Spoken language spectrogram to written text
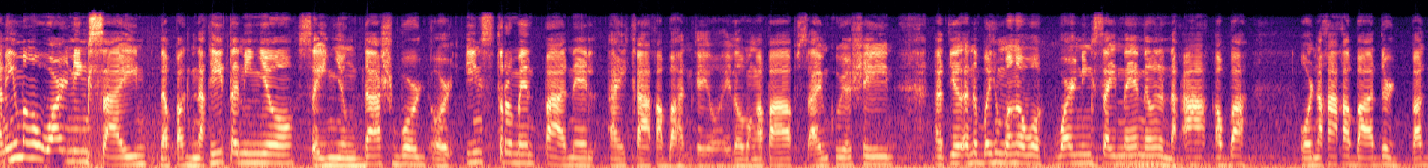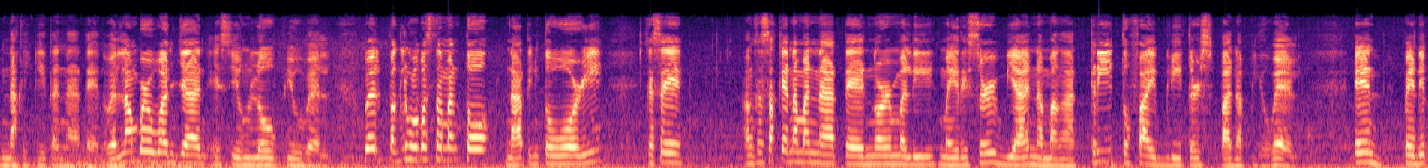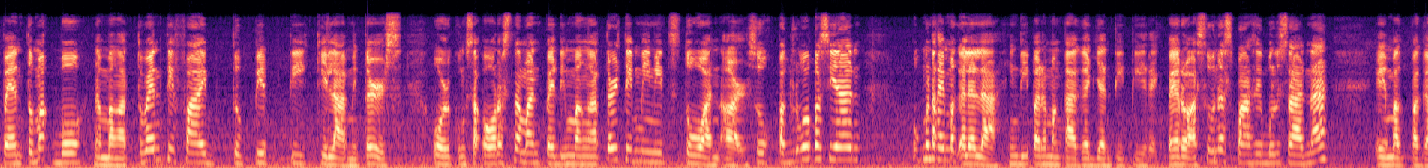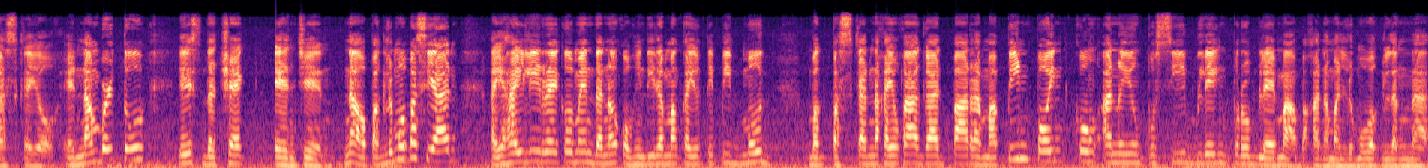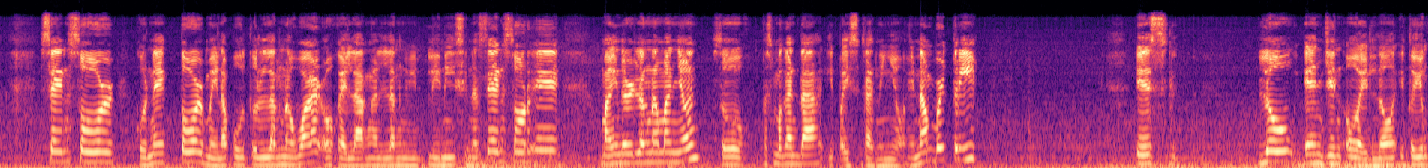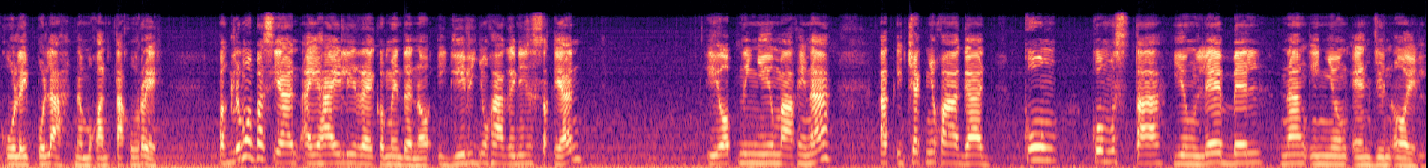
Ano yung mga warning sign na pag nakita ninyo sa inyong dashboard or instrument panel ay kakabahan kayo? Hello mga paps, I'm Kuya Shane. At yun, ano ba yung mga wa- warning sign na yun na nakakaba or nakakabothered pag nakikita natin? Well, number one dyan is yung low fuel. Well, pag lumabas naman to, nothing to worry. Kasi ang sasakyan naman natin normally may reserve yan na mga 3 to 5 liters pa na fuel. And pwede pa yan tumakbo ng mga 25 to 50 kilometers. Or kung sa oras naman, pwedeng mga 30 minutes to 1 hour. So pag lumabas yan, huwag mo na kayo mag-alala. Hindi pa naman kagad yan titirik. Pero as soon as possible sana, eh magpagas kayo. And number 2 is the check engine. Now, pag lumabas yan, I highly recommend ano, kung hindi naman kayo tipid mode, magpascan na kayo kagad para ma-pinpoint kung ano yung posibleng problema. Baka naman lumuwag lang na sensor, connector, may naputol lang na wire o kailangan lang linisin na sensor. Eh, minor lang naman yon So, mas maganda ipa-scan ninyo. And number 3 is low engine oil. No? Ito yung kulay pula na mukhang takure. Pag lumabas yan, I highly recommend ano, igilid nyo kagad yung sasakyan, i-off ninyo yung makina, at i-check nyo kaagad kung kumusta yung level ng inyong engine oil.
